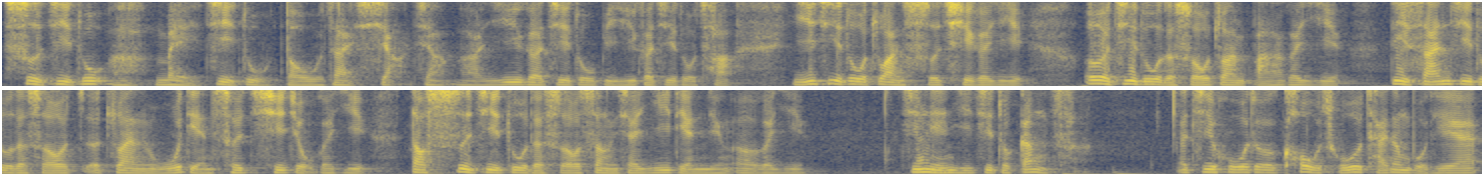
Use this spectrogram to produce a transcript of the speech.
四季度啊，每季度都在下降啊，一个季度比一个季度差。一季度赚十七个亿，二季度的时候赚八个亿，第三季度的时候赚五点七七九个亿，到四季度的时候剩下一点零二个亿。今年一季度更差，那几乎就扣除财政补贴。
